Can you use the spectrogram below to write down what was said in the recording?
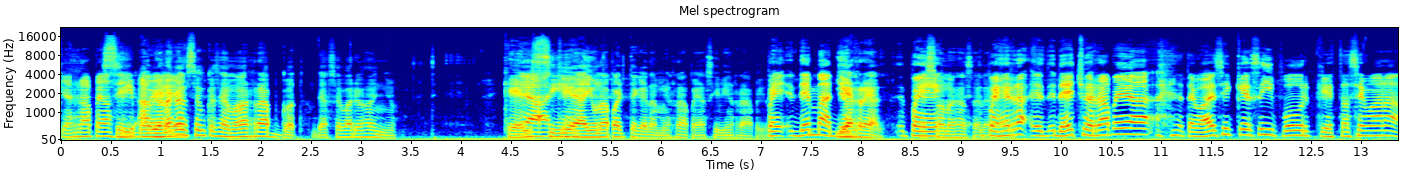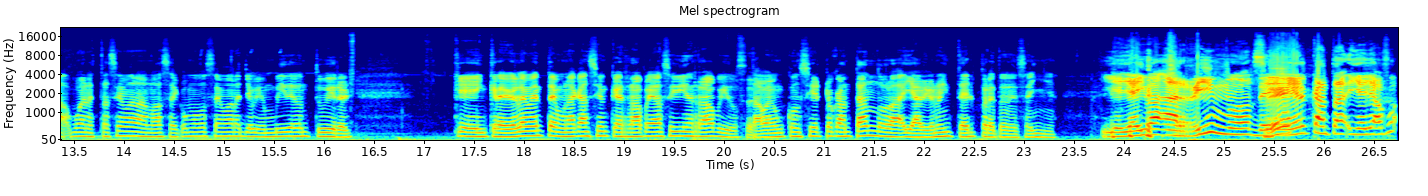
que rapea así. Sí, había una canción que se llamaba Rap God de hace varios años que él sí hay una parte que también rapea así bien rápido. Pues, de y es real. Pues, eso no es acelerado. Pues eh, de hecho, el rapea, te voy a decir que sí, porque esta semana, bueno, esta semana, no hace como dos semanas, yo vi un video en Twitter que increíblemente una canción que rapea así bien rápido. Estaba en un concierto cantándola y había una intérprete de señas. Y ella iba a ritmo de él cantar. Y ella fue.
